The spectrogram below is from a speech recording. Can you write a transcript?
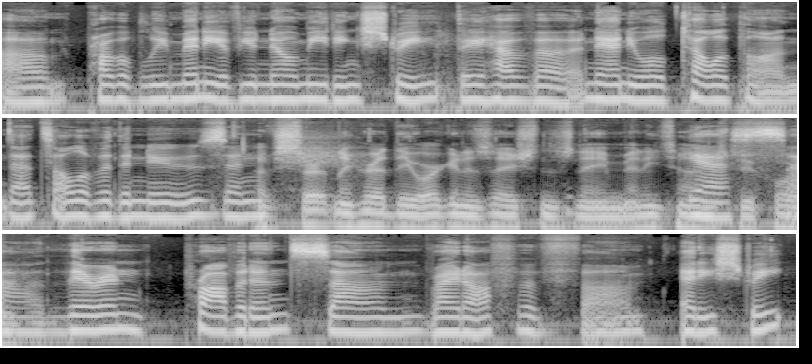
Um, probably many of you know Meeting Street. They have uh, an annual telethon that's all over the news, and I've certainly heard the organization's name many times yes, before. uh, they're in Providence, um, right off of um, Eddy Street,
